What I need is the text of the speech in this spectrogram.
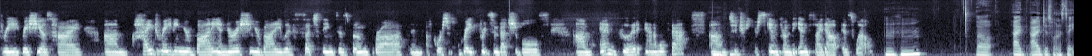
3 ratios high, um, hydrating your body and nourishing your body with such things as bone broth and, of course, great fruits and vegetables um, and good animal fats um, mm-hmm. to treat your skin from the inside out as well. Mm-hmm. Well, I, I just want to say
